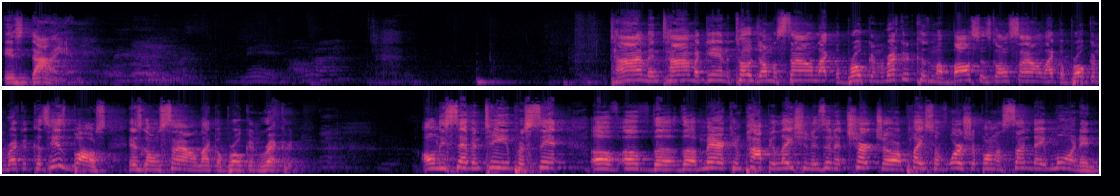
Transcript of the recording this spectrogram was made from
it's dying. Time and time again, I told you I'm gonna sound like a broken record because my boss is gonna sound like a broken record because his boss is gonna sound like a broken record. Only 17% of, of the, the American population is in a church or a place of worship on a Sunday morning.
